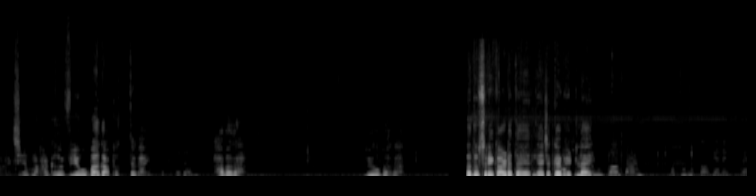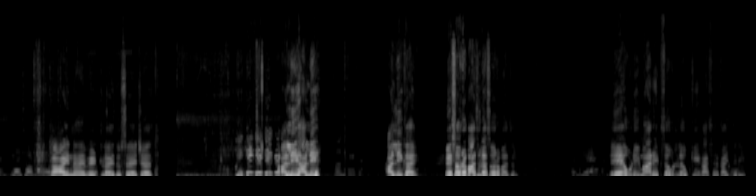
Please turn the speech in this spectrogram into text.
माझे माग व्ह्यू बघा फक्त गाईस हा बघा. व्ह्यू बघा. तर दुसरी काढत आहेत. याच्यात काय भेटलाय? काय नाही भेटलाय दुसऱ्या याच्यात. आली आली? आली काय? ए सौरभ बाजूला सौरभ बाजूला. ए उडी मार एक सौ लौकिक असं काहीतरी.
